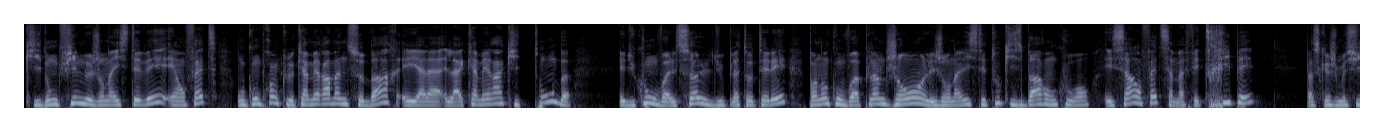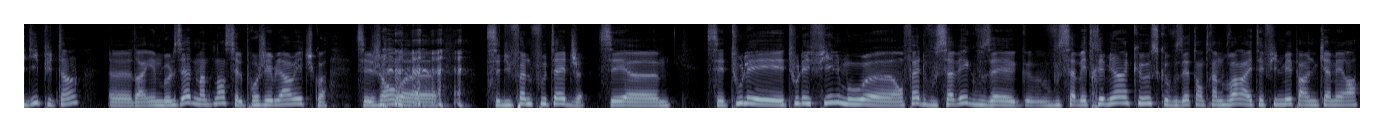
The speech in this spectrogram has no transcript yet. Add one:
qui donc filme le journaliste TV et en fait on comprend que le caméraman se barre et il y a la, la caméra qui tombe et du coup on voit le sol du plateau télé pendant qu'on voit plein de gens, les journalistes et tout qui se barrent en courant. Et ça en fait ça m'a fait triper parce que je me suis dit putain euh, Dragon Ball Z maintenant c'est le projet Blair Witch quoi. C'est genre euh, c'est du fan footage, c'est euh, c'est tous les, tous les films où en fait vous savez que vous, avez, que vous savez très bien que ce que vous êtes en train de voir a été filmé par une caméra.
